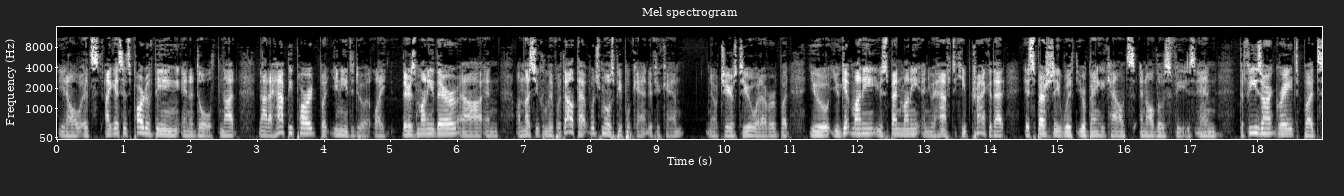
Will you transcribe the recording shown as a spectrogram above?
you know, it's I guess it's part of being an adult, not not a happy part, but you need to do it. Like there's money there, uh, and unless you can live without that, which most people can't, if you can, you know, cheers to you or whatever. But you you get money, you spend money, and you have to keep track of that, especially with your bank accounts and all those fees. Mm-hmm. And the fees aren't great, but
